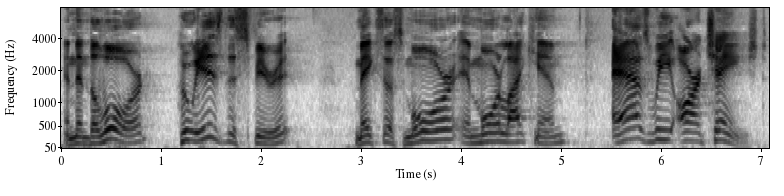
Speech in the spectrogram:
And then the Lord, who is the Spirit, makes us more and more like Him as we are changed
